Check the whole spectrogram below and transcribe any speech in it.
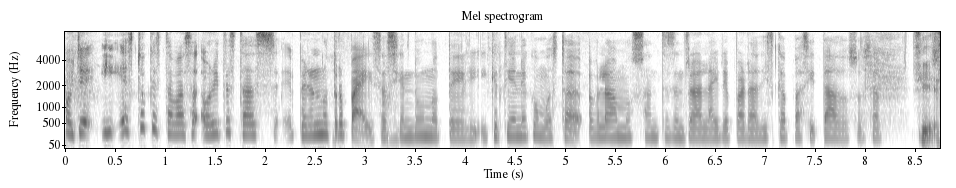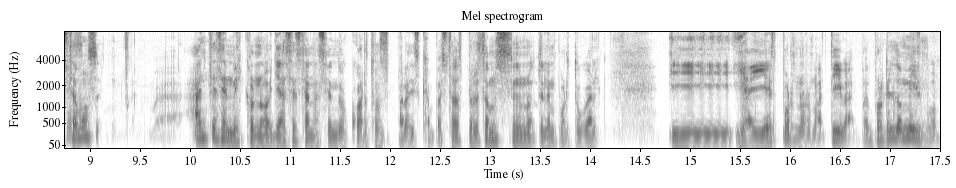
Oye, y esto que estabas, ahorita estás, eh, pero en otro país, haciendo un hotel y que tiene como está, hablábamos antes de entrar al aire para discapacitados, o sea. Sí, estamos. Antes en México no, ya se están haciendo cuartos para discapacitados, pero estamos haciendo un hotel en Portugal. Y, ahí es por normativa, porque es lo mismo,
